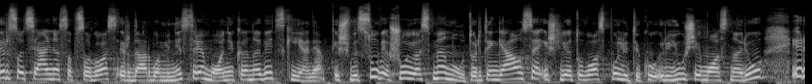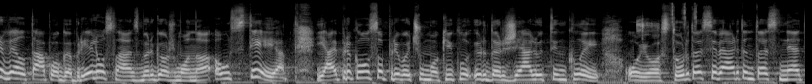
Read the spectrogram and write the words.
ir socialinės apsaugos ir darbo ministrė Monika Navickienė. Iš visų viešųjų asmenų turtingiausia iš Lietuvos politikų ir jų šeimos narių ir vėl tapo Gabrieliaus Landsbergio žmona Austėja. Jai priklauso privačių mokyklų ir darželių tinklai, o jos turtas įvertintas net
